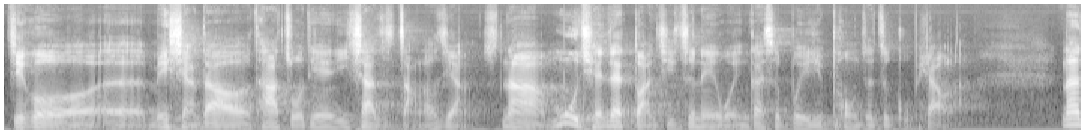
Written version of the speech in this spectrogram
结果呃没想到它昨天一下子涨到这样。那目前在短期之内，我应该是不会去碰这只股票了。那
